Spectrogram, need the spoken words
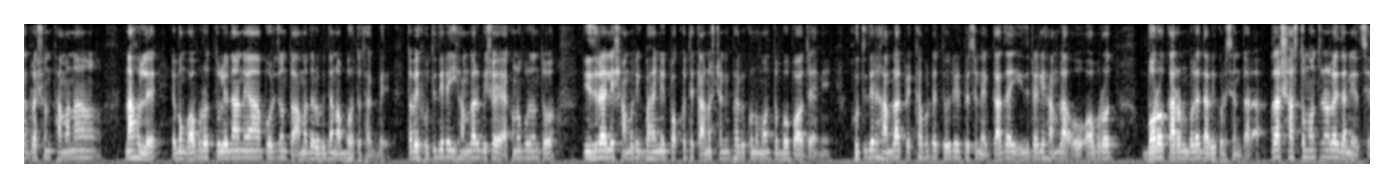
আগ্রাসন থামানো না হলে এবং অবরোধ তুলে না নেওয়া পর্যন্ত আমাদের অভিযান অব্যাহত থাকবে। তবে হুতিদের এই হামলার বিষয়ে এখনও পর্যন্ত ইসরায়েলি সামরিক বাহিনীর পক্ষ থেকে আনুষ্ঠানিকভাবে কোনো মন্তব্য পাওয়া যায়নি। হুতিদের হামলার প্রেক্ষাপটে তৈরির পেছনে গাজায় ইসরায়েলি হামলা ও অবরোধ বড় কারণ বলে দাবি করেছেন তারা। গাজার স্বাস্থ্য মন্ত্রণালয় জানিয়েছে,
